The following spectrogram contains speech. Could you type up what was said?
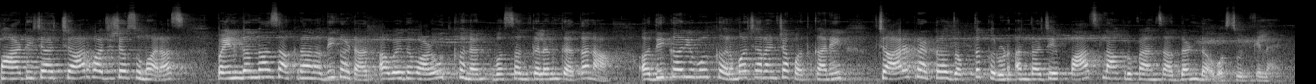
पहाटेच्या चार वाजेच्या सुमारास पैनगंगा साखरा नदी घाटात अवैध वाळू उत्खनन व संकलन करताना अधिकारी व कर्मचाऱ्यांच्या पथकाने चार ट्रॅक्टर जप्त करून अंदाजे पाच लाख रुपयांचा दंड वसूल केला आहे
